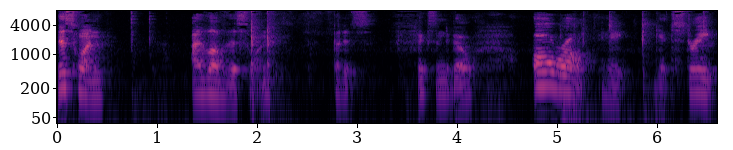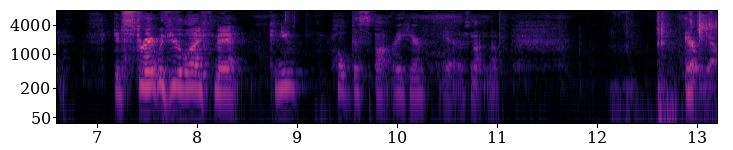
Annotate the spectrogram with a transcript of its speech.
This one, I love this one, but it's fixing to go all wrong. Hey, get straight. Get straight with your life, man. Can you hold this spot right here? Yeah, there's not enough. There we go.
